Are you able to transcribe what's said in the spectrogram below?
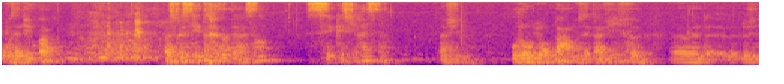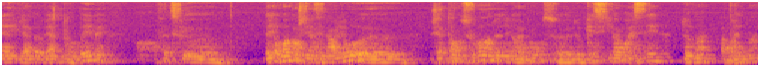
On vous a dit ou pas? Parce que ce qui est très intéressant, c'est qu'est-ce qui reste d'un film? Aujourd'hui, on parle, vous êtes à vif, euh, le générique vient, de tomber, mais en fait, ce que. D'ailleurs, moi, quand je lis un scénario, euh, j'attends souvent à donner une réponse euh, de qu'est-ce qui va me rester demain, après-demain,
